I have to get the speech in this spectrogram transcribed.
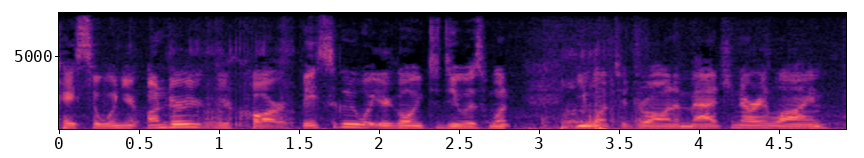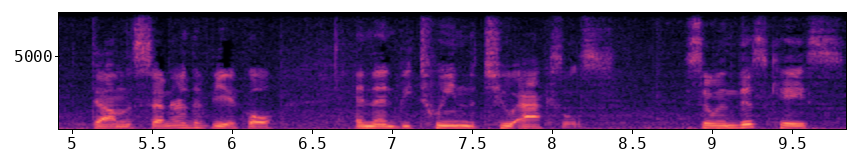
Okay, so when you're under your car, basically what you're going to do is when you want to draw an imaginary line down the center of the vehicle and then between the two axles. So in this case,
